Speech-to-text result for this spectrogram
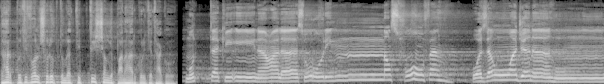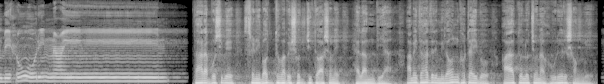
তাহার প্রতিফল স্বরূপ তোমরা তৃপ্তির সঙ্গে পানাহার করিতে থাকো متكئين على سرر مصفوفة وزوجناهم بحور عين তাহারা বসিবে শ্রেণীবদ্ধভাবে সজ্জিত আসনে হেলান দিয়া আমি তাহাদের মিলন ঘটাইব আয়াতলোচনা হুরের সঙ্গে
